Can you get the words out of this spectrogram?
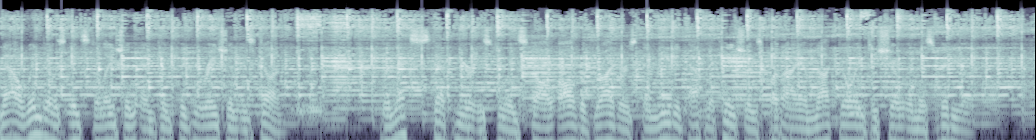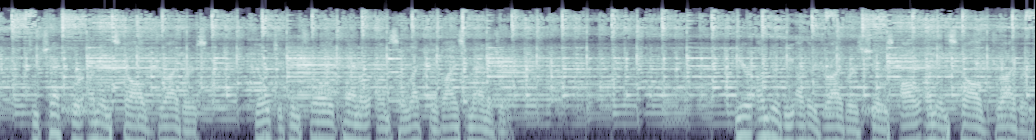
Now Windows installation and configuration is done. The next step here is to install all the drivers and needed applications but I am not going to show in this video. To check for uninstalled drivers, go to Control Panel and select Device Manager. Here under the other drivers shows all uninstalled drivers.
